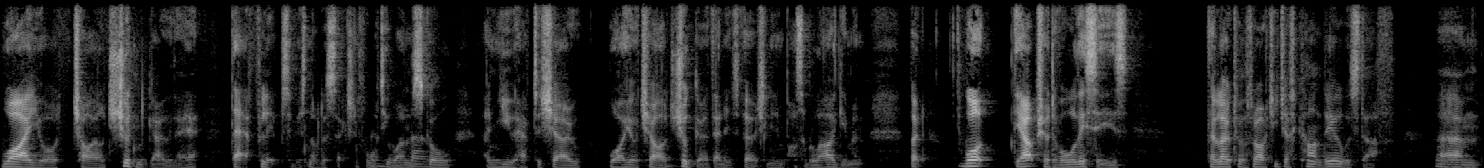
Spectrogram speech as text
why your child shouldn't go there, that flips if it's not a Section 41 school, and you have to show why your child should go. Then it's virtually an impossible argument. But what the upshot of all this is, the local authority just can't deal with stuff. Um,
